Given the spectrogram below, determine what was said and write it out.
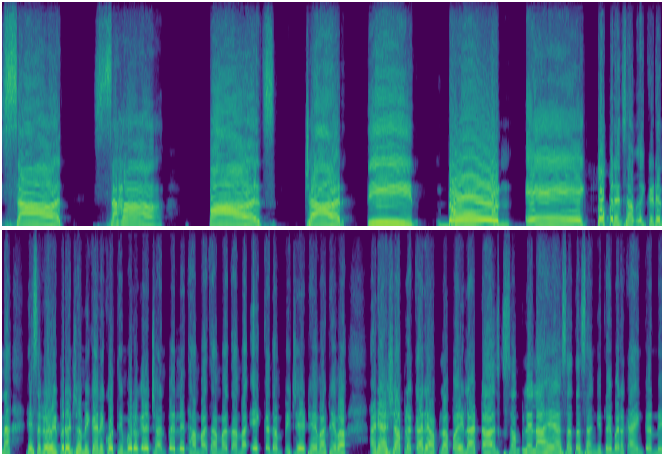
सात सहा पाच चार तीन दोन एक. तोपर्यंत इकडे ना हे सगळं होईपर्यंत शमिकाने कोथिंबीर वगैरे छान पेरले. थांबा थांबा थांबा. एक कदम पिचे ठेवा ठेवा. आणि अशा प्रकारे आपला पहिला टास्क संपलेला आहे असं आता सांगितलंय बरं का अँकरने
